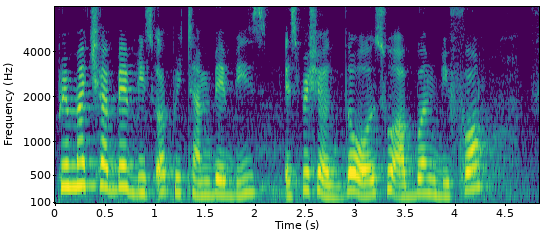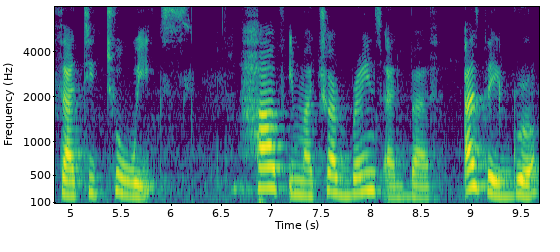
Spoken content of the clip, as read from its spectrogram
Premature babies or preterm babies, especially those who are born before 32 weeks, have immature brains at birth. As they grow,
